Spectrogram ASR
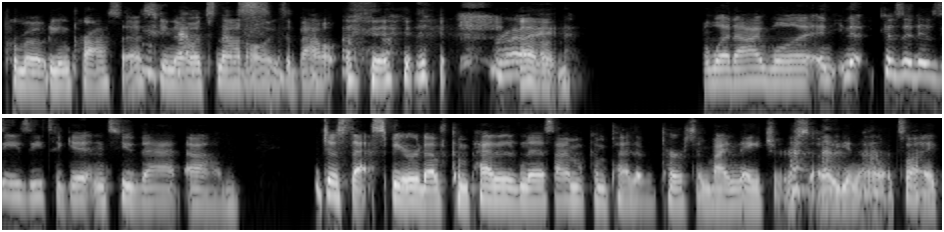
promoting process. You know, it's not always about right. Um, what I want. And, you know, because it is easy to get into that, um, just that spirit of competitiveness. I'm a competitive person by nature. So, you know, it's like,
